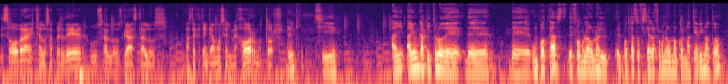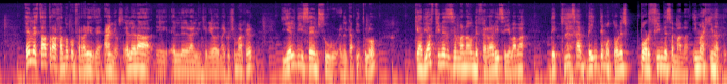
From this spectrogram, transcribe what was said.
de sobra, échalos a perder, úsalos, gástalos, hasta que tengamos el mejor motor. Ricky, sí. Hay, hay un capítulo de, de, de un podcast de Fórmula 1, el, el, podcast oficial de la Fórmula 1 con Matías Binotto. Él estaba trabajando con Ferrari desde años. Él era, eh, él era el ingeniero de Michael Schumacher. Y él dice en, su, en el capítulo que había fines de semana donde Ferrari se llevaba de 15 a 20 motores por fin de semana. Imagínate.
